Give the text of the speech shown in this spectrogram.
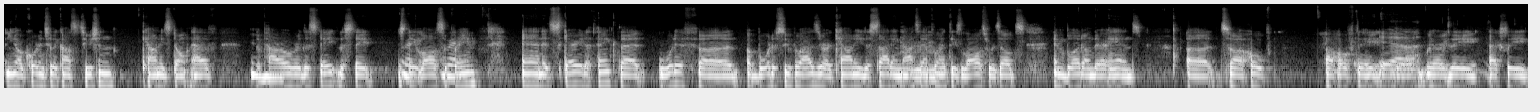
you know, according to the Constitution, counties don't have the power over the state. The state state Right, law is supreme. And it's scary to think that what if uh, a board of supervisor or a county deciding not to implement these laws results in blood on their hands. Uh, so I hope, I hope they Yeah. they, they actually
